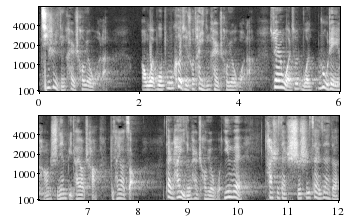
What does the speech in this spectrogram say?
其实已经开始超越我了。啊，我我不客气说，他已经开始超越我了。虽然我就我入这一行时间比他要长，比他要早，但是他已经开始超越我，因为他是在实实在在的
